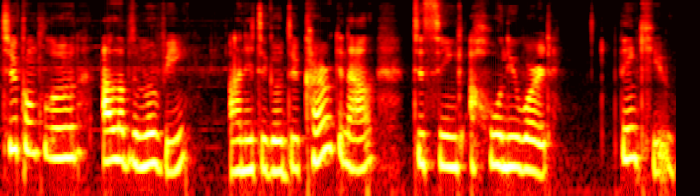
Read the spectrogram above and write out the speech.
to conclude, I love the movie. I need to go to karaoke now to sing a whole new word. Thank you.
